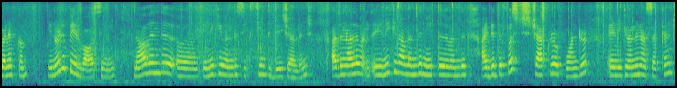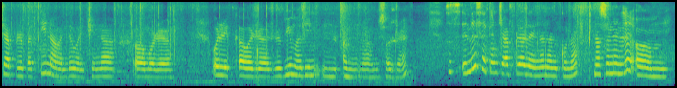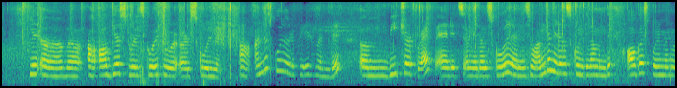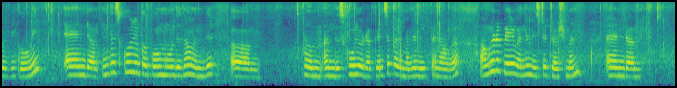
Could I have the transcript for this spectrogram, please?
வணக்கம். என்னோடய பேர் வாசினி. நான் வந்து இன்றைக்கி இன்னைக்கு வந்து சிக்ஸ்டீன்த் டே சேலஞ்ச் அதனால் வந்து இன்னைக்கு நான் வந்து நேற்று வந்து I did the first chapter of Wonder இன்னைக்கு வந்து நான் செகண்ட் சாப்டர் பற்றி நான் வந்து ஒரு சின்ன ஒரு ஒரு ஒரு ரிவ்யூ மாதிரி சொல்கிறேன் இந்த செகண்ட் சாப்டரில் என்ன நடக்கும்னா நான் சொன்னேன்ல ஆகஸ்ட் வில்ஸ் கோ டு ஸ்கூல்னு ஆ அந்த ஸ்கூலோட பேர் வந்து feature prep and it's middle school and so அந்த மிடில் ஸ்கூலுக்கு தான் வந்து August Pullman will be கோவிங் and இந்த ஸ்கூலுக்கு போகும்போது தான் வந்து um, um, அந்த ஸ்கூலோட பிரின்சிபலை முதல்ல மீட் பண்ணாங்க அவங்களோட பேர் வந்து மிஸ்டர் ட்ரிஷ்மன் அண்ட்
